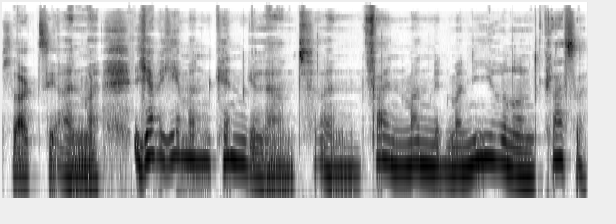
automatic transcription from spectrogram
sagt sie einmal, ich habe jemanden kennengelernt, einen feinen Mann mit Manieren und Klasse,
